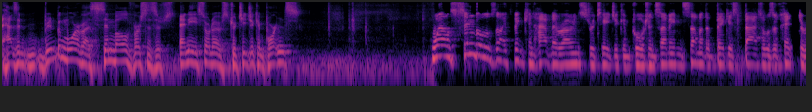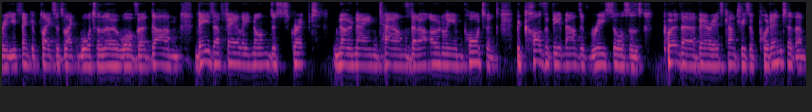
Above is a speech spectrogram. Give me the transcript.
has it been more of a symbol versus any sort of strategic importance? Well, symbols, I think, can have their own strategic importance. I mean, some of the biggest battles of history, you think of places like Waterloo or Verdun, these are fairly nondescript, no name towns that are only important because of the amount of resources put the various countries have put into them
